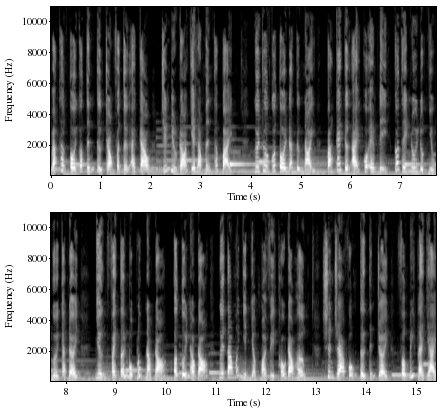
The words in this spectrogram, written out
Bản thân tôi có tính tự trọng và tự ái cao, chính điều đó dễ làm mình thất bại. Người thương của tôi đã từng nói, bán cái tự ái của em đi, có thể nuôi được nhiều người cả đời. Nhưng phải tới một lúc nào đó, ở tuổi nào đó, người ta mới nhìn nhận mọi việc thấu đáo hơn. Sinh ra vốn tự tính trời, phần biết là dài,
